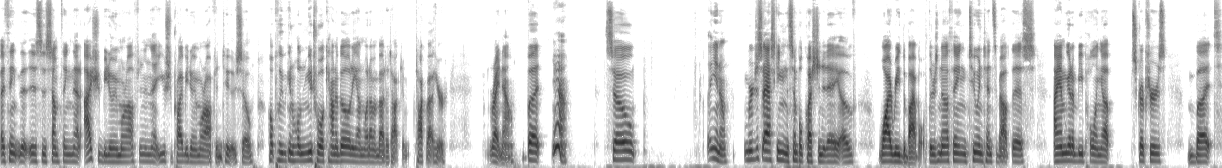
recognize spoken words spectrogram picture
I think that this is something that I should be doing more often and that you should probably be doing more often too. So hopefully we can hold mutual accountability on what I'm about to talk to talk about here right now. But yeah. So you know, we're just asking the simple question today of why read the Bible. There's nothing too intense about this. I am going to be pulling up scriptures, but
